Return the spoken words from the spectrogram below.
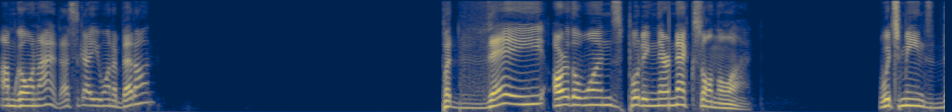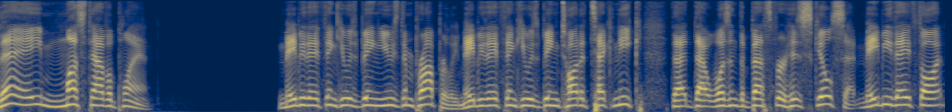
I'm going, ah, that's the guy you want to bet on? But they are the ones putting their necks on the line which means they must have a plan. Maybe they think he was being used improperly. Maybe they think he was being taught a technique that, that wasn't the best for his skill set. Maybe they thought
